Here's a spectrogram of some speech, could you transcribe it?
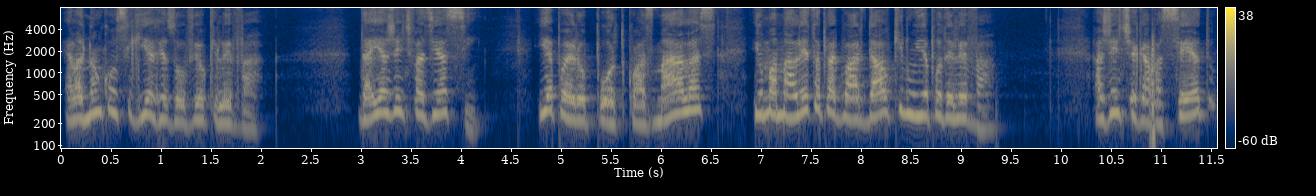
Ela não conseguia resolver o que levar. Daí a gente fazia assim: ia para o aeroporto com as malas e uma maleta para guardar o que não ia poder levar. A gente chegava cedo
